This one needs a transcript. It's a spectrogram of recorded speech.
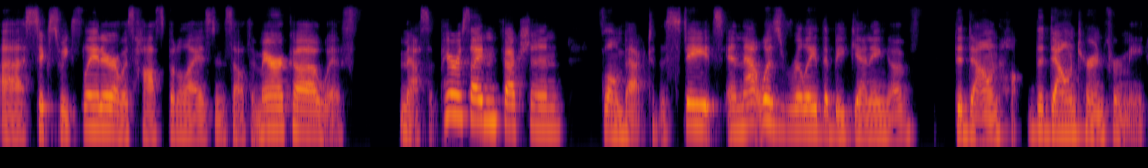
Uh, six weeks later, I was hospitalized in South America with massive parasite infection, flown back to the States. And that was really the beginning of the down the downturn for me.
